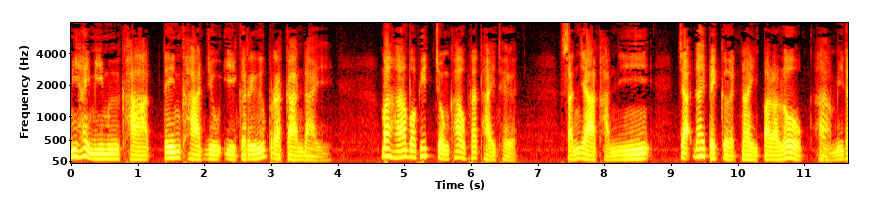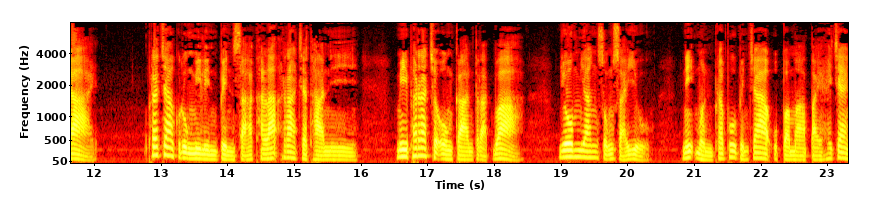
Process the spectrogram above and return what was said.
มิให้มีมือขาด ตีนขาดอยู่อีกหรือประการใด มหาบพิษจงเข้าพระทัยเถิด สัญญาขันนี้จะได้ไปเกิดในปรโลกหาไม่ได้ พระเจ้ากรุงมิลินเป็นสาคละราชธานี มีพระราชองค์การตรัสว่า โยมยังสงสัยอยู่ นิมนต์พระผู้เป็นเจ้าอุปมาไปให้แจ้ง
